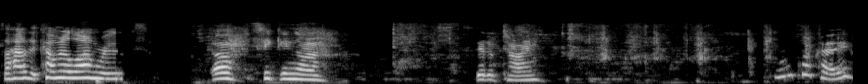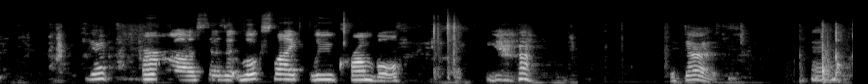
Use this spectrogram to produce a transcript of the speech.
So how's it coming along, Roots? Uh, taking a bit of time. It's okay. Yep. Irma says it looks like blue crumble. Yeah. It does. Mm.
